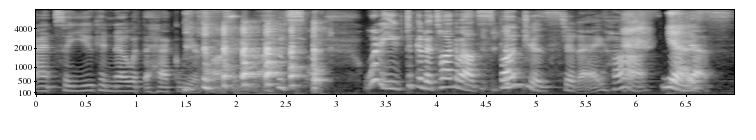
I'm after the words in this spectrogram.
and so you can know what the heck we are talking about. what are you going to talk about sponges today, huh? Yes. Yes.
